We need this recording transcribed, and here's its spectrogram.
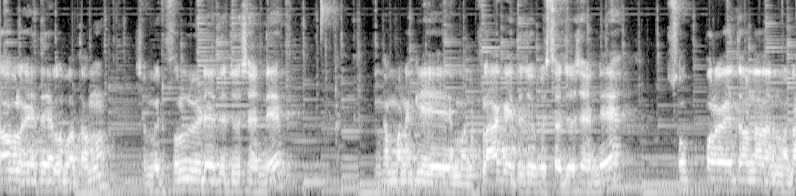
లోపలికి అయితే వెళ్ళిపోతాము సో మీరు ఫుల్ వీడియో అయితే చూసేయండి. ఇంకా మనకి మన ఫ్లాగ్ అయితే చూపిస్తారు చూసేయండి. సూపర్గా అయితే ఉన్నదనమాట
